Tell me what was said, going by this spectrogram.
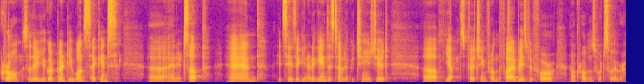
Chrome. So there you go 21 seconds uh, and it's up and it says again and again this time like we changed it. Uh, yeah, it's fetching from the Firebase before, no problems whatsoever.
